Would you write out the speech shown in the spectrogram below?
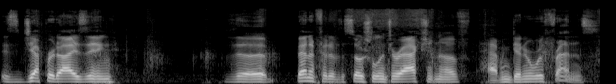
is jeopardizing the benefit of the social interaction of having dinner with friends.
